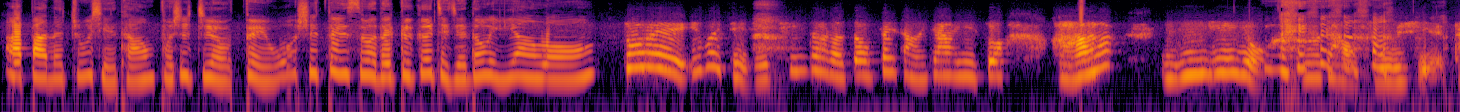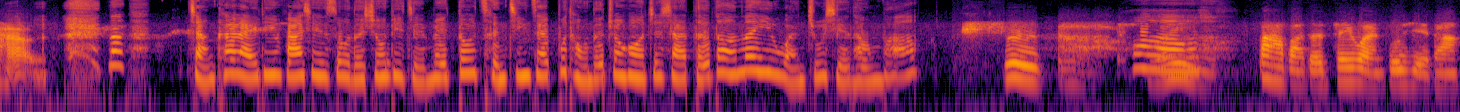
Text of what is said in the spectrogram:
阿爸的猪血汤不是只有对我，是对所有的哥哥姐姐都一样喽。对，因为姐姐听到的时候非常讶异，说：“啊，你也有喝到猪血汤？” 那。讲开来，一定发现所有的兄弟姐妹都曾经在不同的状况之下得到那一碗猪血汤吧？是的，所以爸爸的这一碗猪血汤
